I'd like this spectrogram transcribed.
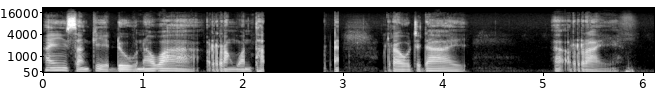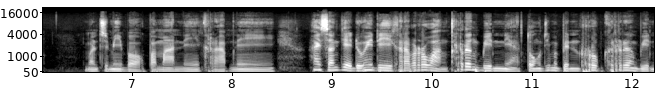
ให้สังเกตดูนะว่ารางวัลถัดเราจะได้ อะไร มันจะมีบอกประมาณนี้ครับนี่ให้สังเกตดูให้ดีครับ ระหว่างเครื่องบินเนี่ยตรงที่มันเป็นรูปเครื่องบิน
